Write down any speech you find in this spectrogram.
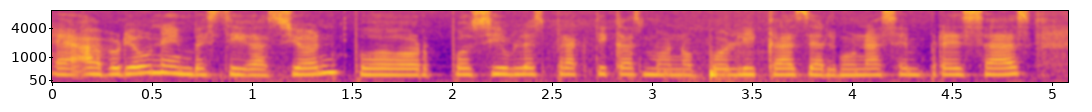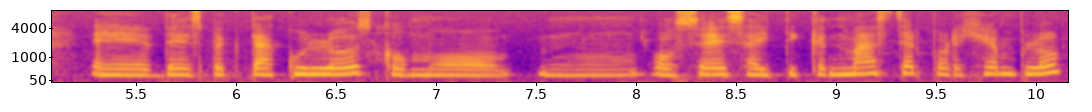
eh, abrió una investigación por posibles prácticas monopólicas de algunas empresas eh, de espectáculos como um, OCESA y Ticketmaster, por ejemplo,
